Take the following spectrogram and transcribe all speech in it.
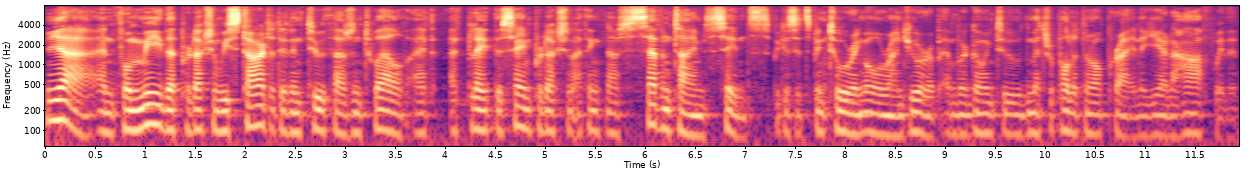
Yeah, and for me, that production, we started it in 2012. I've, I've played the same production, I think, now seven times since, because it's been touring all around Europe, and we're going to the Metropolitan Opera in a year and a half with it.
